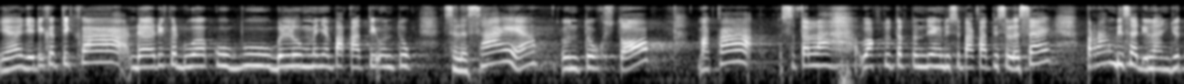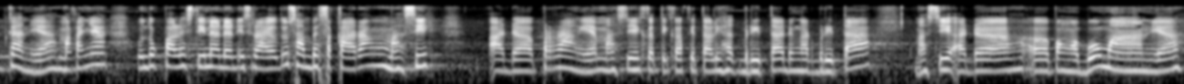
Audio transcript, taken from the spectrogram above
ya. Jadi ketika dari kedua kubu belum menyepakati untuk selesai ya, untuk stop, maka setelah waktu tertentu yang disepakati selesai, perang bisa dilanjutkan ya. Makanya untuk Palestina dan Israel itu sampai sekarang masih ada perang ya. Masih ketika kita lihat berita dengar berita masih ada e, pengeboman ya.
